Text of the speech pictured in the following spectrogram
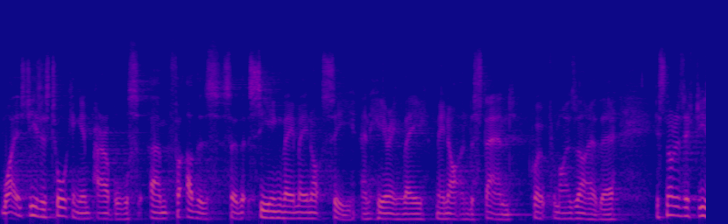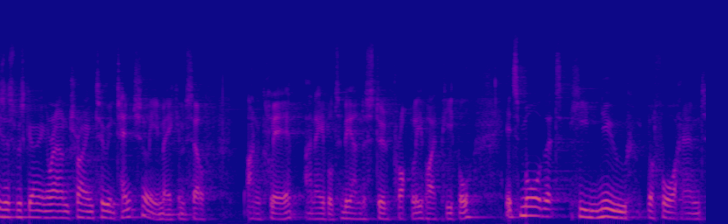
why is Jesus talking in parables um, for others so that seeing they may not see and hearing they may not understand? Quote from Isaiah there. It's not as if Jesus was going around trying to intentionally make himself unclear, unable to be understood properly by people. It's more that he knew beforehand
